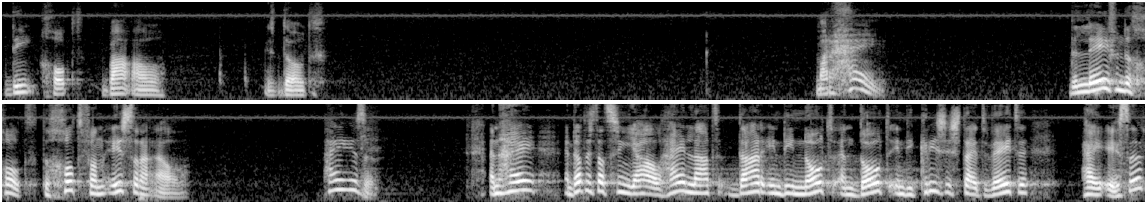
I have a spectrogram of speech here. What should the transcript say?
Die God, Baal, is dood. Maar Hij, de levende God, de God van Israël, Hij is er. En hij, en dat is dat signaal, hij laat daar in die nood en dood, in die crisistijd weten, hij is er.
